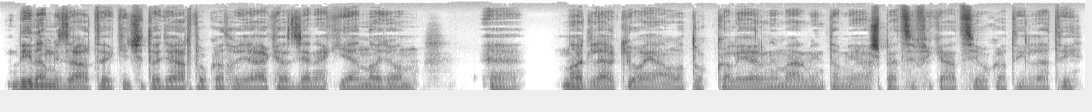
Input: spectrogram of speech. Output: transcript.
dinamizálta egy kicsit a gyártókat, hogy elkezdjenek ilyen nagyon e, nagy lelkű ajánlatokkal élni, már mint ami a specifikációkat illeti,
